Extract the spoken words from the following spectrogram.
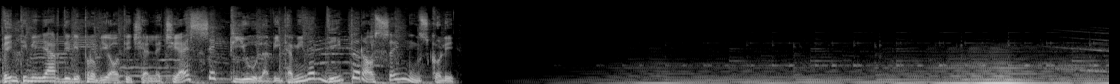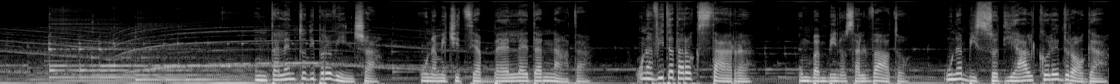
20 miliardi di probiotici LCS più la vitamina D per ossa e muscoli. Un talento di provincia, un'amicizia bella e dannata, una vita da rockstar, un bambino salvato, un abisso di alcol e droga,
